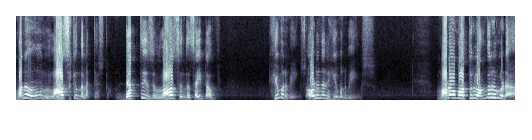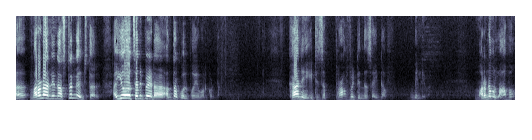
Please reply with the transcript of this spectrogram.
మనం లాస్ కింద లెక్కేస్తాం. Death is loss in the sight of human beings ordinary human beings. మానవ మాతృలు అందరూ కూడా మరణాన్ని నష్టంగా ఎంచుతారు. అయ్యో చనిపోయాడా అంతా కోల్పోయామనుకుంటా. కానీ it is a profit in the sight of believer మరణం లాభం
